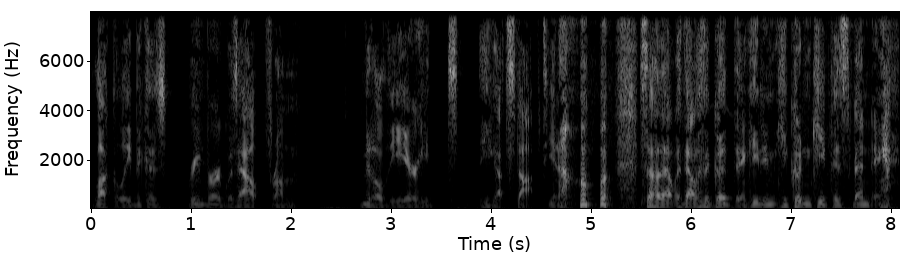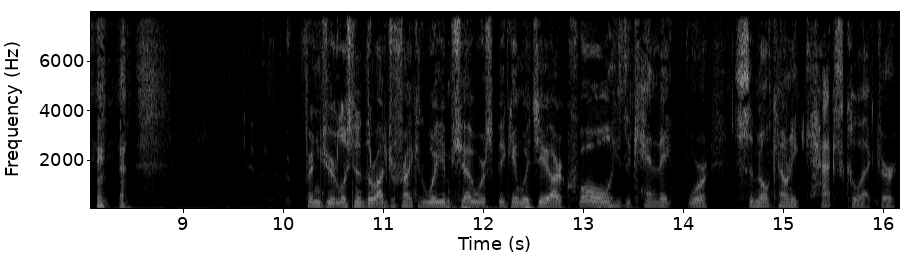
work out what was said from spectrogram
Luckily, because Greenberg was out from middle of the year, he he got stopped. You know, so that was that was a good thing. He didn't he couldn't keep his spending. Friends, you're listening to the Roger Franklin Williams Show. We're speaking with J.R. Kroll. He's a candidate for Seminole County tax collector.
